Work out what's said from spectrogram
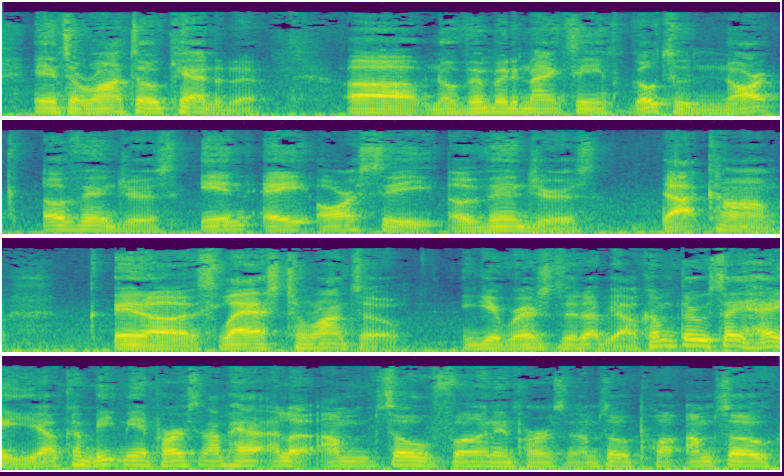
in Toronto, Canada. Uh, November the 19th, go to NARC Avengers, N-A-R-C Avengers.com and, uh, slash Toronto and get registered up. Y'all come through, say, hey, y'all come meet me in person. I'm ha- look, I'm so fun in person. I'm so, I'm so,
